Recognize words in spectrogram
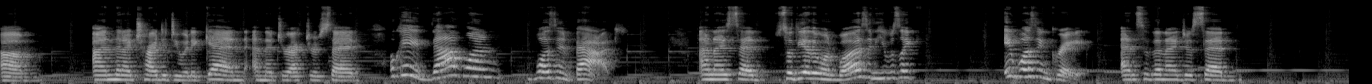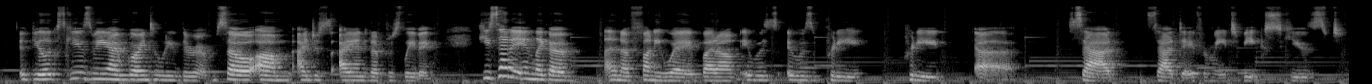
Um, and then I tried to do it again, and the director said, Okay, that one wasn't bad. And I said, So the other one was? And he was like, It wasn't great. And so then I just said, if you'll excuse me, I'm going to leave the room. So um, I just I ended up just leaving. He said it in like a in a funny way, but um, it was it was a pretty pretty uh, sad sad day for me to be excused,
